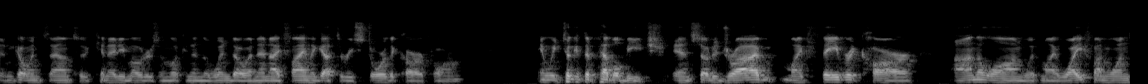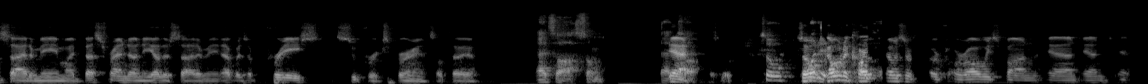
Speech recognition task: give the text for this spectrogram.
and going down to Chinetti Motors and looking in the window, and then I finally got to restore the car for him. And we took it to Pebble Beach. And so to drive my favorite car on the lawn with my wife on one side of me and my best friend on the other side of me. That was a pretty super experience, I'll tell you. That's awesome. That's yeah. Awesome. So, so going to car shows are, are, are, always fun and, and, and,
